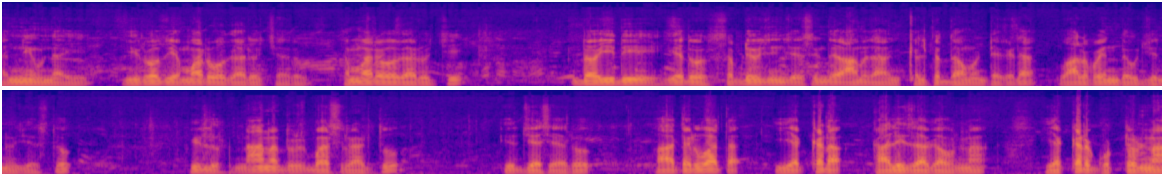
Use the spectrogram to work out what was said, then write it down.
అన్నీ ఉన్నాయి. ఈరోజు ఎంఆర్ఓ గారు వచ్చారు. ఎంఆర్ఓ గారు వచ్చి ఇది ఏదో సబ్ డివిజన్ చేసింది ఆమె దాన్ని కలిపిద్దామంటే కూడా వాళ్ళపైన దౌర్జన్యం చేస్తూ వీళ్ళు నానా దుర్భాషలాడుతూ ఇది చేశారు. ఆ తరువాత ఎక్కడ ఖాళీ జాగా ఉన్నా ఎక్కడ గుట్టన్నా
